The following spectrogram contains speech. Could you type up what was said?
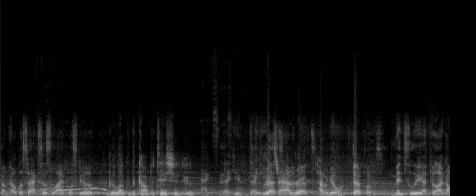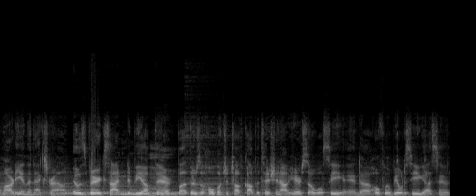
come help us access life. Let's do it. Good luck with the competition, dude. Access Thank you. Life. Thank you guys for having Congrats. me. Have a good one. Definitely. Mentally, I feel like I'm already in the next round. It was very exciting to be up there, Mm-hmm. but there's a whole bunch of tough competition out here, so we'll see. And uh, hopefully, we'll be able to see you guys soon.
